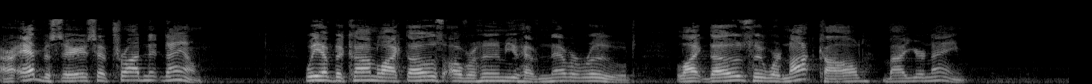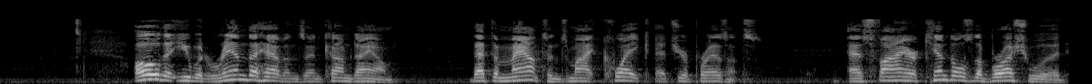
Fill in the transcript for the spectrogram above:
Our adversaries have trodden it down. We have become like those over whom you have never ruled, like those who were not called by your name. Oh, that you would rend the heavens and come down, that the mountains might quake at your presence. As fire kindles the brushwood,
